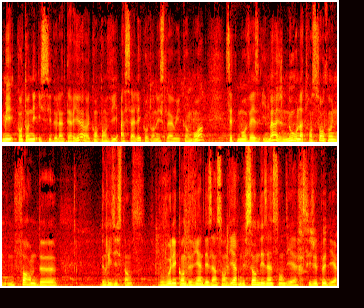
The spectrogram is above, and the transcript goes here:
Mais quand on est ici de l'intérieur, quand on vit à Salé, quand on est slaoui comme moi, cette mauvaise image, nous, on la transforme en une, forme de résistance. Vous voulez qu'on devienne des incendiaires Nous sommes des incendiaires, si je peux dire.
